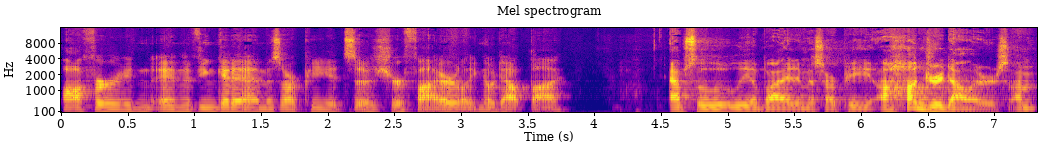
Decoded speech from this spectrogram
offer, and, and if you can get it at MSRP, it's a surefire, like no doubt buy. Absolutely a buy at MSRP. A $100. I'm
